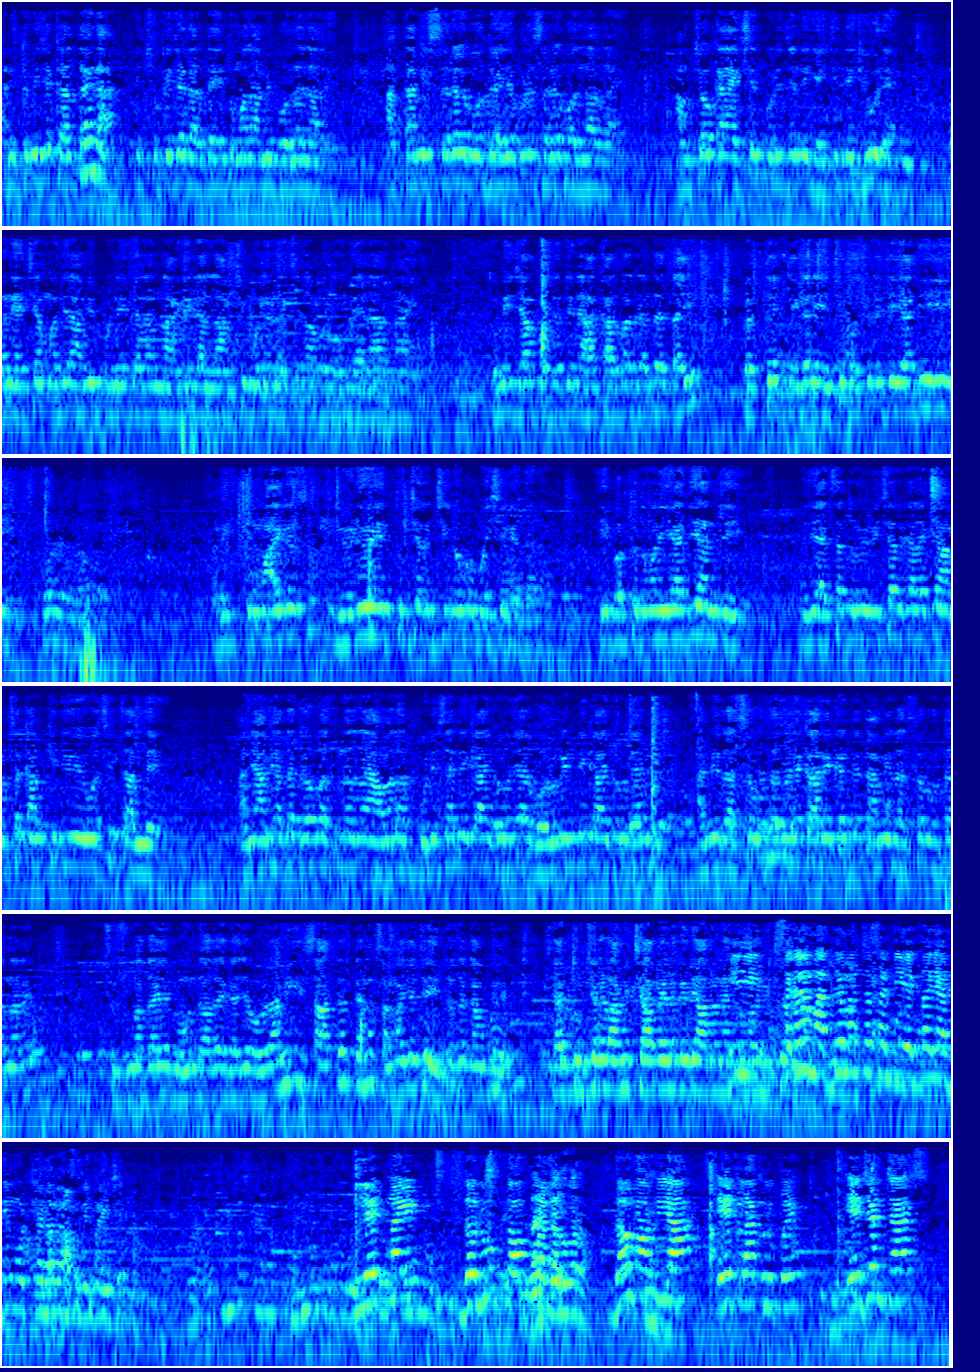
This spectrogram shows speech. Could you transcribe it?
आणि तुम्ही जे करताय ना हे चुकीचं करताय तुम्हाला आम्ही बोलायला आलोय. आता आम्ही सरळ बोलतो याच्यापुढे सरळ बोलणार नाही. आमच्यावर काय ऍक्शन पोलिसांनी घ्यायची ते घेऊ द्या पण याच्यामध्ये आम्ही पुणेकरांना नागरिकांना आमची मुलं नसून आपण होऊन देणार नाही. तुम्ही ज्या पद्धतीने हा कारभार करता ताई प्रत्येक ठिकाणी यांची वसुलीची यादी ही. आणि ते माझ्याकडे व्हिडिओ आहेत तुमच्याकडची लोक पैसे घेतात. ही फक्त तुम्हाला यादी आणली. म्हणजे याचा तुम्ही विचार करा की आमचं काम किती व्यवस्थित चाललंय. आणि आम्ही आता गप असणार नाही. आम्हाला पोलिसांनी काय करू द्या गव्हर्नमेंटने काय करू द्या? आम्ही रस्त्यावर उतरणारे कार्यकर्ते आहेत, आम्ही रस्त्यावर उतरणारे. सुषमाताई मोहनदादा गजा वगैरे. आम्ही सातत्यानं समाजाच्या हिताचं काम करेल. साहेब तुमच्याकडे आम्ही चहा प्यायला कधी आलो नाही ही. सगळ्या माध्यमांच्यासाठी एकदा यादी मोठ्याला वाचली पाहिजे. Late night the roof top Light चालू करा. द माफिया एक लाख रुपये. Agent tax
